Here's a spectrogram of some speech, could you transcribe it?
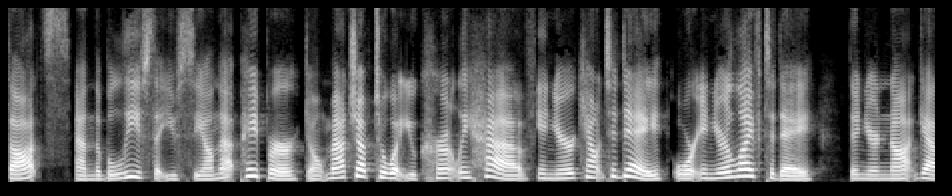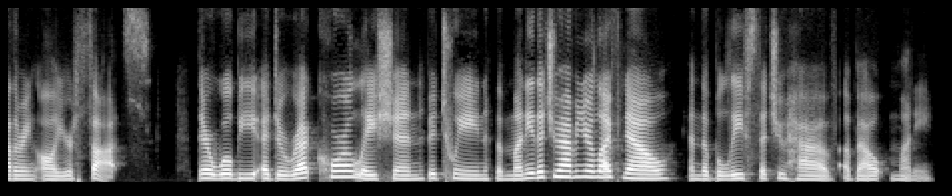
thoughts and the beliefs that you see on that paper don't match up to what you currently have in your account today or in your life today, then you're not gathering all your thoughts there will be a direct correlation between the money that you have in your life now and the beliefs that you have about money.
